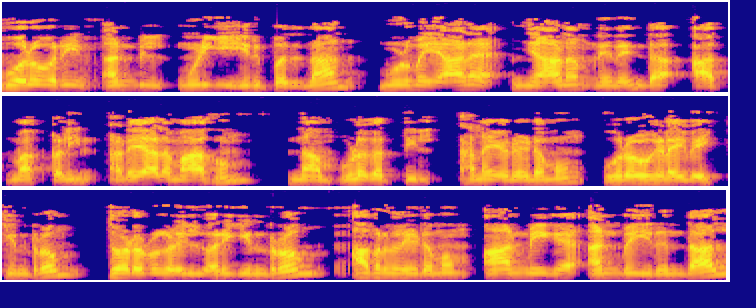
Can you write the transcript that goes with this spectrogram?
ஒருவரின் அன்பில் மூழ்கி இருப்பதுதான் முழுமையான ஞானம் நிறைந்த ஆத்மாக்களின் அடையாளமாகும். நாம் உலகத்தில் அனைவரிடமும் உறவுகளை வைக்கின்றோம் தொடர்புகளில் வருகின்றோம் அவர்களிடமும் ஆன்மீக அன்பு இருந்தால்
